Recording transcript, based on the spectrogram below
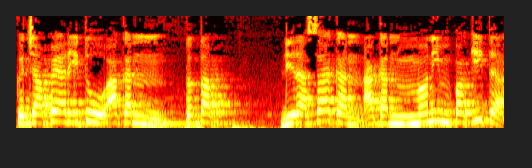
kecapean itu akan tetap dirasakan akan menimpa kita.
